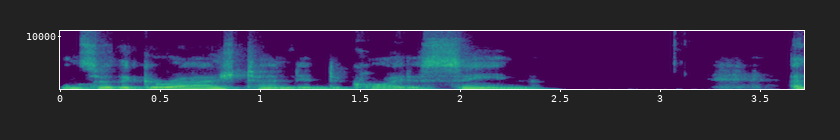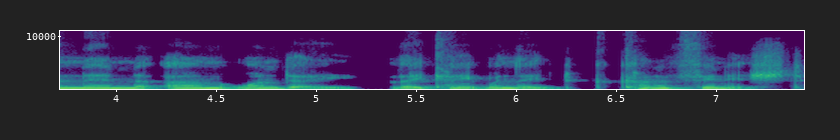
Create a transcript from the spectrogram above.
And so the garage turned into quite a scene. And then um, one day they came, when they kind of finished,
